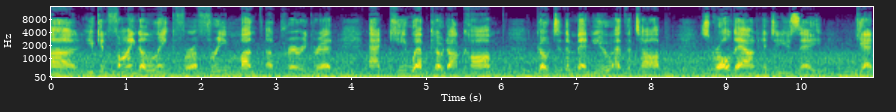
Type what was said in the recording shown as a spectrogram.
Uh, you can find a link for a free month of Prairie Grit at keywebco.com. Go to the menu at the top, scroll down until you say get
